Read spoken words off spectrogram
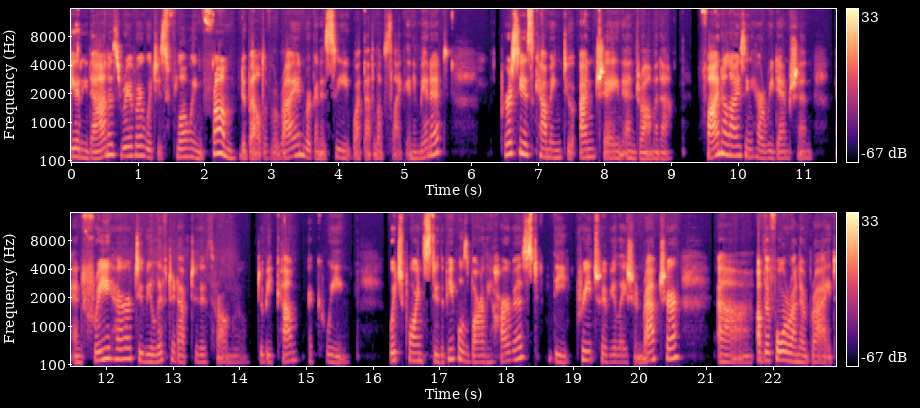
Eridanus River, which is flowing from the belt of Orion. We're going to see what that looks like in a minute. Perseus coming to unchain Andromeda finalizing her redemption and free her to be lifted up to the throne room, to become a queen, which points to the people's barley harvest, the pre tribulation rapture uh, of the forerunner bride.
